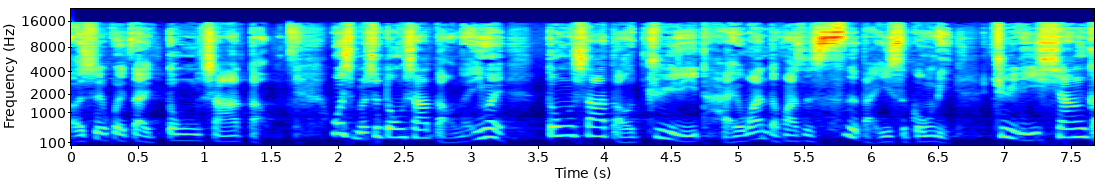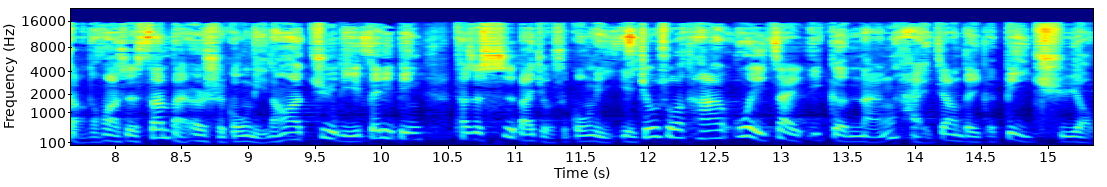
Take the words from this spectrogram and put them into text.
而是会在东沙岛。为什么是东沙岛呢？因为东沙岛距离台湾的话是四百一十公里，距离香港的话是三百二十公里，然后它距离菲律宾它是四百九十公里，也就是说它位在一个南海这样的一个地区哦。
